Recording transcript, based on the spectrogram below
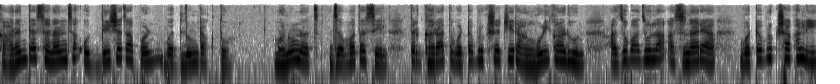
कारण त्या सणांचा उद्देशच आपण बदलून टाकतो. म्हणूनच जमत असेल तर घरात वटवृक्षाची रांगोळी काढून आजूबाजूला असणाऱ्या वटवृक्षाखाली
